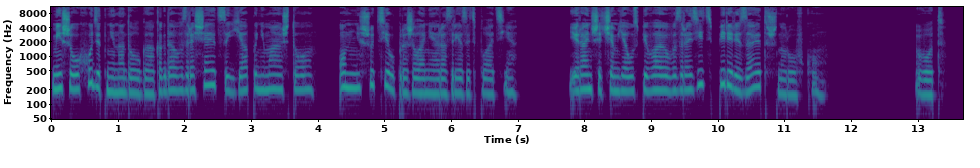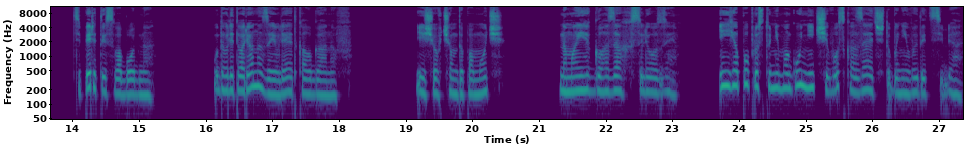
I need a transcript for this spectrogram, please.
Миша уходит ненадолго, а когда возвращается, я понимаю, что он не шутил про желание разрезать платье. И раньше, чем я успеваю возразить, перерезает шнуровку. Вот, теперь ты свободна. Удовлетворенно заявляет Колганов. Еще в чем то помочь? На моих глазах слезы и я попросту не могу ничего сказать, чтобы не выдать себя.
